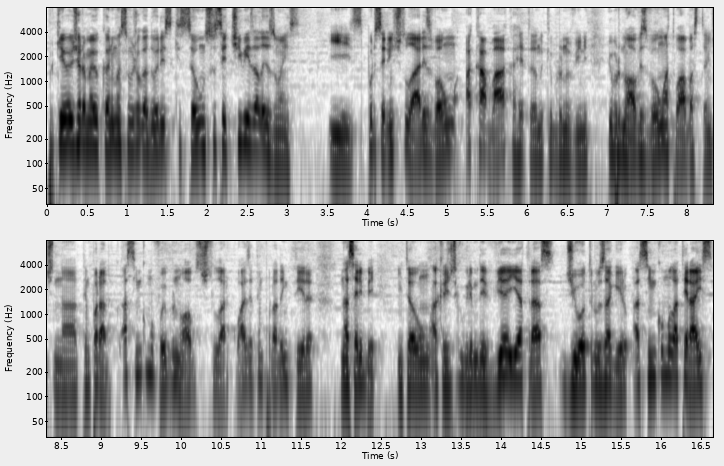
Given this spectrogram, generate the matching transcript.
porque o Jeromel e o Kahneman são jogadores que são suscetíveis a lesões. E por serem titulares, vão acabar acarretando que o Bruno Vini e o Bruno Alves vão atuar bastante na temporada. Assim como foi o Bruno Alves titular quase a temporada inteira na Série B. Então, acredito que o Grêmio devia ir atrás de outro zagueiro, assim como laterais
